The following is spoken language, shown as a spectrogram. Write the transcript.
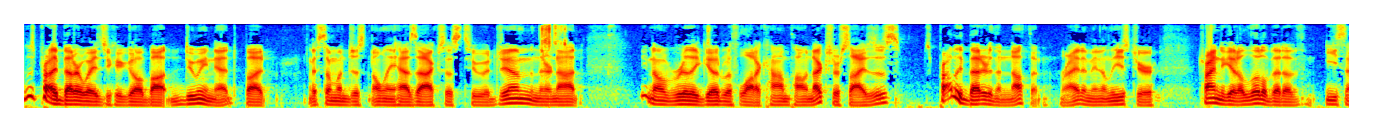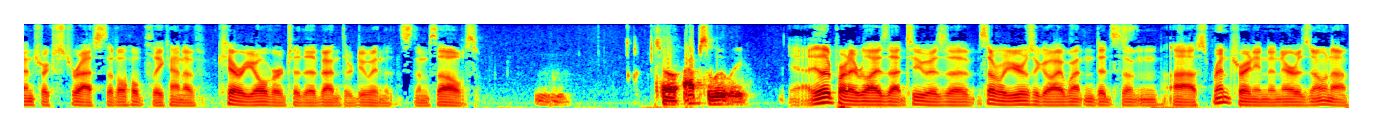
there's probably better ways you could go about doing it, but if someone just only has access to a gym and they're not, you know, really good with a lot of compound exercises, it's probably better than nothing, right? I mean, at least you're trying to get a little bit of eccentric stress that'll hopefully kind of carry over to the event they're doing themselves. Mm-hmm. So, absolutely. Yeah, the other part I realized that too is uh, several years ago I went and did some uh, sprint training in Arizona,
